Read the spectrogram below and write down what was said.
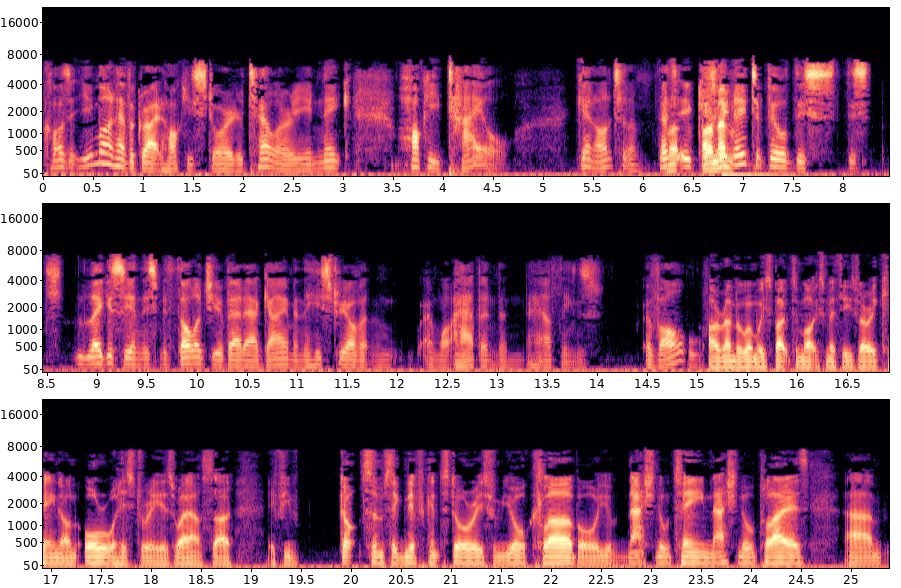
closet. You might have a great hockey story to tell or a unique hockey tale. Get onto them. That's because well, we need to build this this legacy and this mythology about our game and the history of it and, and what happened and how things evolve. I remember when we spoke to Mike Smith, he's very keen on oral history as well. So if you've got some significant stories from your club or your national team, national players, um,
